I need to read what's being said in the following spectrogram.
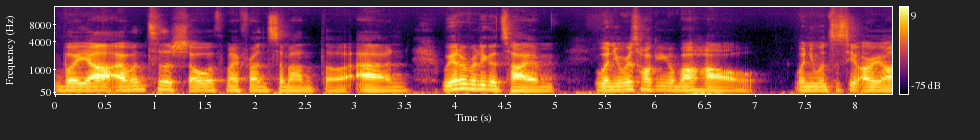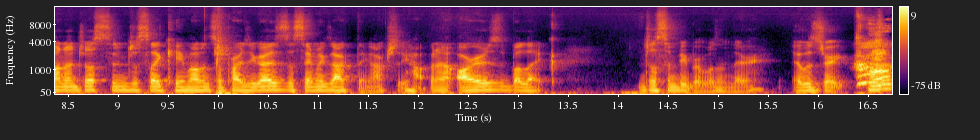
but yeah, I went to the show with my friend Samantha, and we had a really good time. When you were talking about how when you went to see Ariana, Justin just like came out and surprised you guys. The same exact thing actually happened at ours, but like Justin Bieber wasn't there. It was Drake. Huh?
